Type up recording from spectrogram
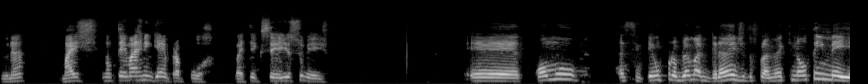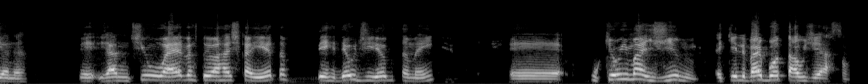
né? Mas não tem mais ninguém para pôr. Vai ter que ser isso mesmo. É, como assim, tem um problema grande do Flamengo que não tem meia, né? Já não tinha o Everton e o Arrascaeta, perdeu o Diego também. É, o que eu imagino é que ele vai botar o Gerson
